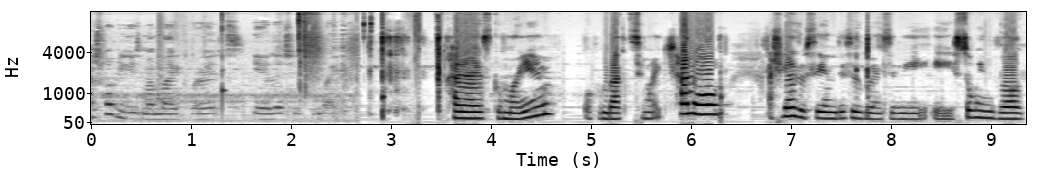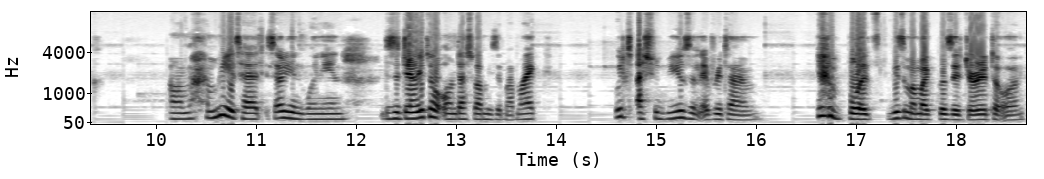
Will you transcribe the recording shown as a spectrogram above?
I should probably use my mic, right? Yeah, let's use the mic. Hi guys, good morning. Welcome back to my channel. As you guys have seen, this is going to be a sewing vlog. Um, I'm really tired. It's early in the morning. There's a generator on, that's why I'm using my mic, which I should be using every time. but using my mic because there's a generator on.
